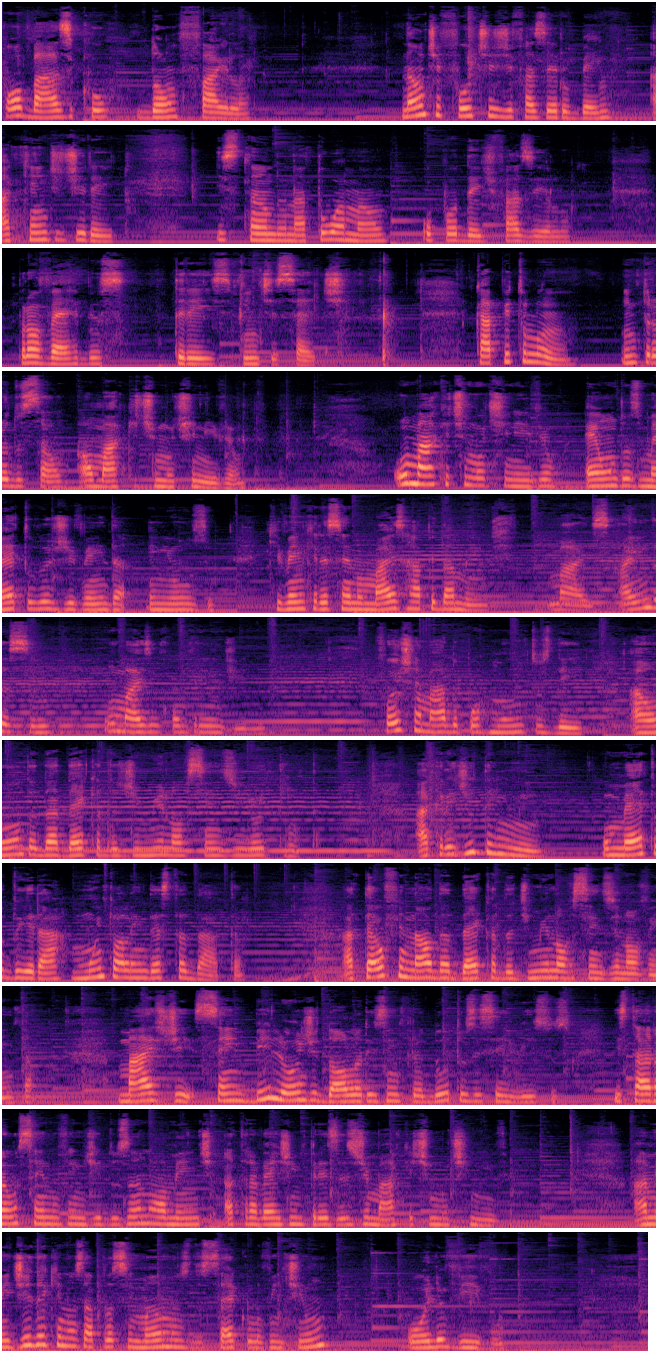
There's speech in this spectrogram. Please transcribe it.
O básico Dom Faila. Não te futes de fazer o bem a quem de direito, estando na tua mão o poder de fazê-lo. Provérbios 3, 27. Capítulo 1 Introdução ao marketing multinível. O marketing multinível é um dos métodos de venda em uso que vem crescendo mais rapidamente, mas, ainda assim, o mais incompreendido foi chamado por muitos de a onda da década de 1980. Acreditem em mim, o método irá muito além desta data. Até o final da década de 1990, mais de 100 bilhões de dólares em produtos e serviços estarão sendo vendidos anualmente através de empresas de marketing multinível. À medida que nos aproximamos do século 21, olho vivo,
